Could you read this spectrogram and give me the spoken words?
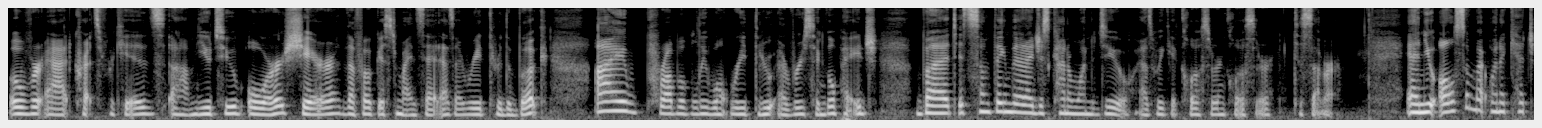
over at Kretz for Kids um, YouTube or share the focused mindset as I read through the book. I probably won't read through every single page, but it's something that I just kind of want to do as we get closer and closer to summer. And you also might want to catch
